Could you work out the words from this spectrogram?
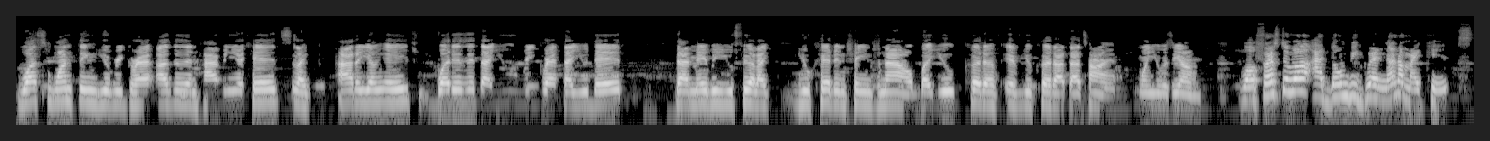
what's one thing you regret other than having your kids, like at a young age? What is it that you regret that you did that maybe you feel like you couldn't change now, but you could have if you could at that time when you was young? Well, first of all, I don't regret none of my kids.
